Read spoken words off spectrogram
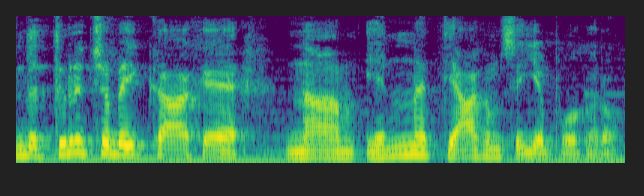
இந்த திருச்சபைக்காக நாம் என்ன தியாகம் செய்ய போகிறோம்?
